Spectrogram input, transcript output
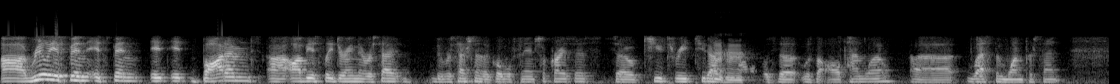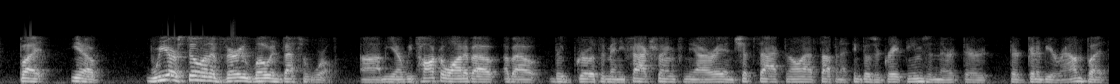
Uh, really, it's been it's been it, it bottomed uh, obviously during the rece- the recession of the global financial crisis. So Q3 2009 mm-hmm. was the was the all time low, uh, less than one percent. But you know, we are still in a very low investment world. Um, you know, we talk a lot about about the growth of manufacturing from the IRA and CHIPS Act and all that stuff, and I think those are great themes and they're they're they're going to be around. But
